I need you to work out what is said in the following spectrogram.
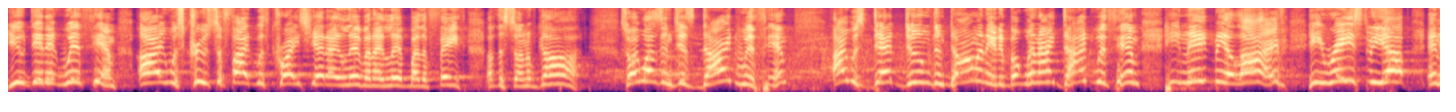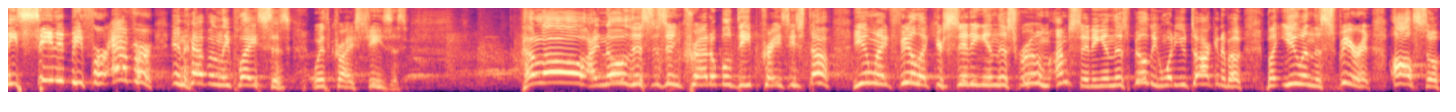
You did it with him. I was crucified with Christ, yet I live and I live by the faith of the Son of God. So I wasn't just died with him. I was dead, doomed, and dominated, but when I died with him, he made me alive, he raised me up, and he seated me forever in heavenly places with Christ Jesus. Hello, I know this is incredible, deep, crazy stuff. You might feel like you're sitting in this room. I'm sitting in this building. What are you talking about? But you and the Spirit also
